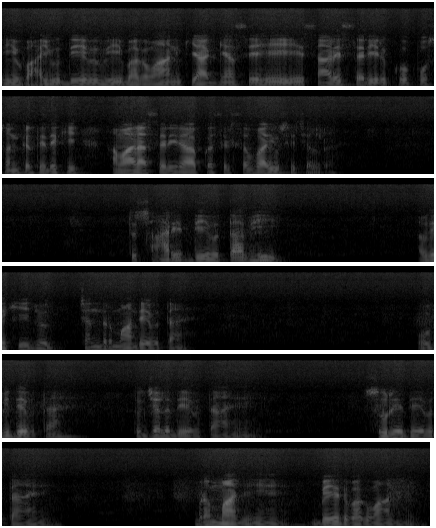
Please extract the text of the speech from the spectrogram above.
तो ये वायु देव भी भगवान की आज्ञा से ही सारे शरीर को पोषण करते। देखिए, हमारा शरीर, आपका शरीर सब वायु से चल रहा है। तो सारे देवता भी, अब देखिए जो चंद्रमा देवता है, वो भी देवता है। तो जल देवता है, सूर्य देवता हैं, ब्रह्मा जी हैं, वेद भगवान हैं,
